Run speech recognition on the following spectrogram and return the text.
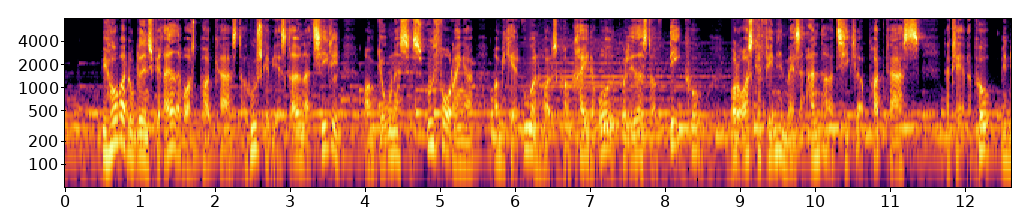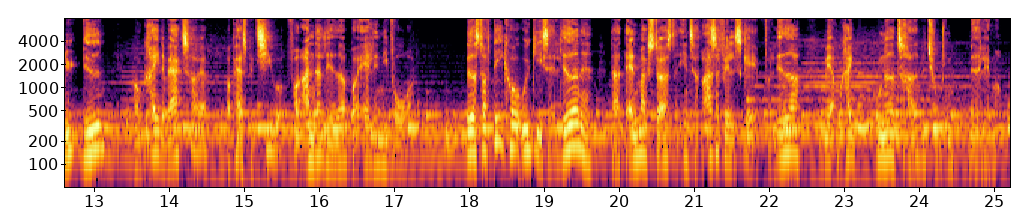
Vi håber, at du er blevet inspireret af vores podcast, og husk, at vi har skrevet en artikel om Jonas' udfordringer og Michael Urenholds konkrete råd på lederstof.dk, hvor du også kan finde en masse andre artikler og podcasts, der klæder dig på med ny viden, konkrete værktøjer og perspektiver for andre ledere på alle niveauer. Lederstof.dk udgives af lederne, der er Danmarks største interessefællesskab for ledere med omkring 130.000 medlemmer.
